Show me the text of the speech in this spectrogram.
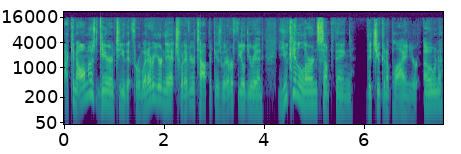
I can almost guarantee that for whatever your niche, whatever your topic is, whatever field you're in, you can learn something that you can apply in your own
